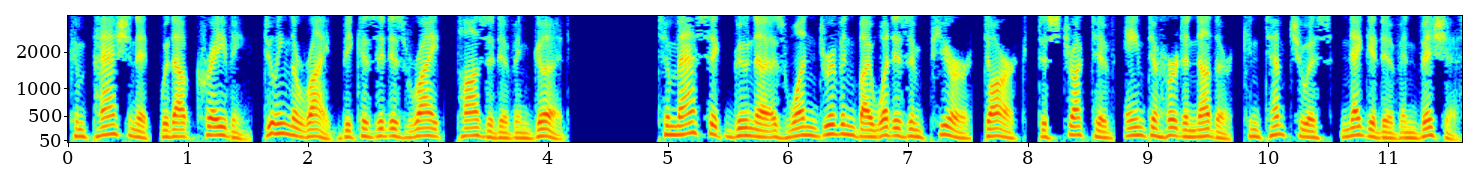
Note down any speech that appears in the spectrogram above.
compassionate, without craving, doing the right because it is right, positive and good. Tamasic guna is one driven by what is impure, dark, destructive, aimed to hurt another, contemptuous, negative and vicious.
